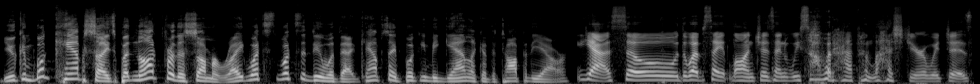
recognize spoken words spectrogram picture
You can book campsites, but not for the summer, right? What's what's the deal with that? Campsite booking began like at the top of the hour. Yeah, so the website launches, and we saw what happened last year, which is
